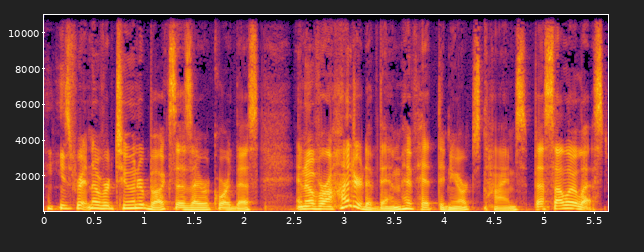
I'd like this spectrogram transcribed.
He's written over 200 books as I record this, and over 100 of them have hit the New York Times bestseller list.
